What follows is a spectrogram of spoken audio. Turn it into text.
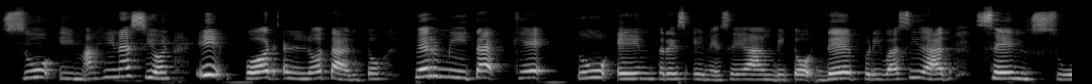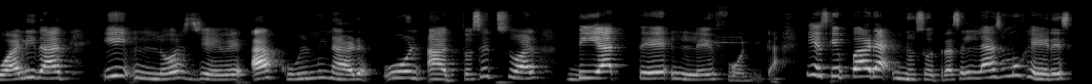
su imaginación y por lo tanto permita que tú entres en ese ámbito de privacidad, sensualidad y los lleve a culminar un acto sexual vía telefónica. Y es que para nosotras las mujeres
